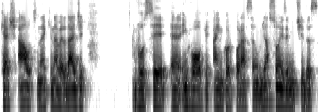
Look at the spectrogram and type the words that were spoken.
cash out, né? Que na verdade você é, envolve a incorporação de ações emitidas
